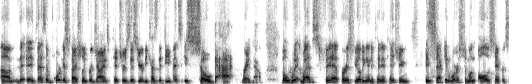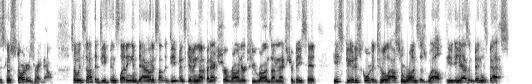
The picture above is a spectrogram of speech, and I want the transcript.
Um, th- it, that's important, especially for Giants pitchers this year, because the defense is so bad right now. But Webb's FIP, or his fielding independent pitching, is second worst among all of San Francisco starters right now. So it's not the defense letting him down. It's not the defense giving up an extra run or two runs on an extra base hit. He's due to score to allow some runs as well. He, he hasn't been his best.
